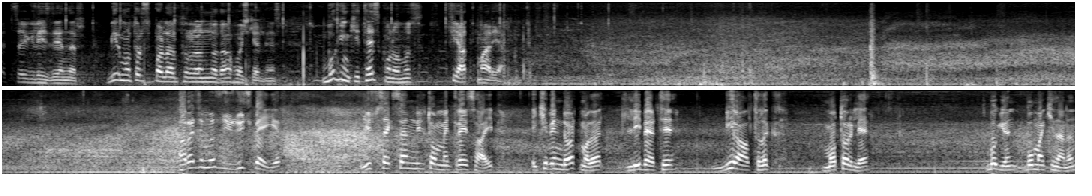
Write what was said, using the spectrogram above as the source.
Evet sevgili izleyenler, bir motor sporlar programına daha hoş geldiniz. Bugünkü test konumuz Fiat Maria. Aracımız 103 beygir, 180 Nm'ye sahip, 2004 model Liberty 1.6'lık motor ile bugün bu makinenin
